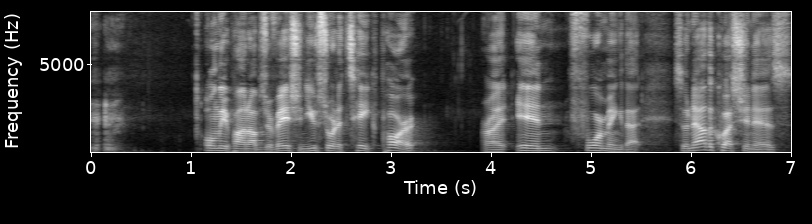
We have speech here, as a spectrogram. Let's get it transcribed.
only upon observation you sort of take part, right, in forming that. So now the question is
